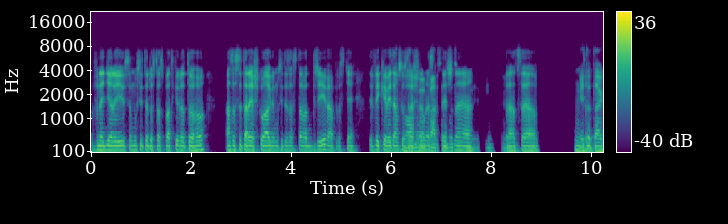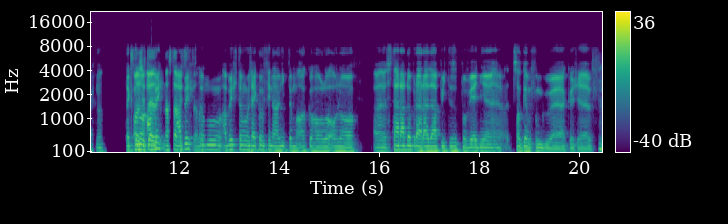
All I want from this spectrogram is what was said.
v neděli se musíte dostat zpátky do toho a zase tady je škola, kde musíte zastavat dřív a prostě ty vykevy tam jsou no, strašně neskutečné a práce a... Je to tak, no. Tak ono, aby, abych, to, no. tomu, abych tomu řekl finální k tomu alkoholu, ono, uh, stará dobrá rada, pijte zodpovědně, celkem funguje, jakože v, uh,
